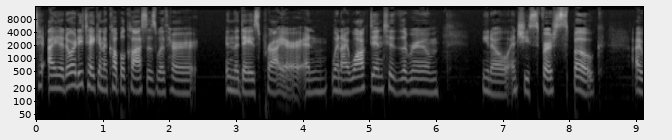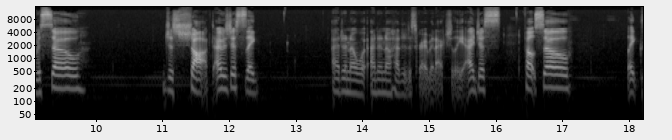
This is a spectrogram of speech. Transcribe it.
t- i had already taken a couple classes with her in the days prior and when i walked into the room you know and she first spoke i was so just shocked. I was just like i don't know what i don't know how to describe it actually. I just felt so like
